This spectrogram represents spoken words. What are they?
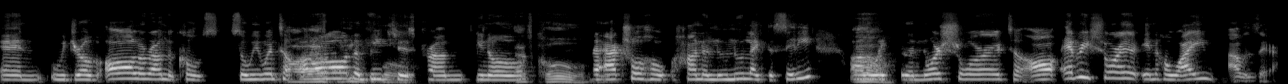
and we drove all around the coast. So we went to oh, all the beaches from you know that's cool. The actual Honolulu, like the city, all the way uh-huh. to the North Shore to all every shore in Hawaii. I was there.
